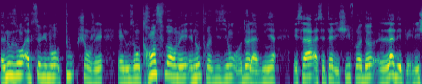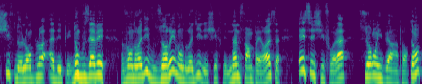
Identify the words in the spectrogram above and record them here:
nous ont absolument tout changé et nous ont transformé notre vision de l'avenir. Et ça, c'était les chiffres de l'ADP, les chiffres de l'emploi ADP. Donc, vous avez vendredi, vous aurez vendredi les chiffres des non-farm payrolls et ces chiffres-là seront hyper importants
